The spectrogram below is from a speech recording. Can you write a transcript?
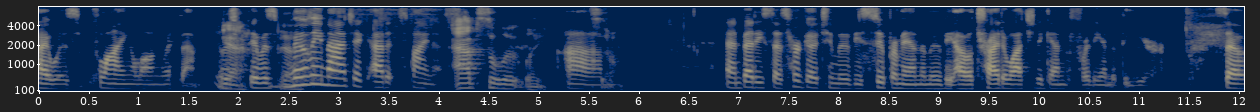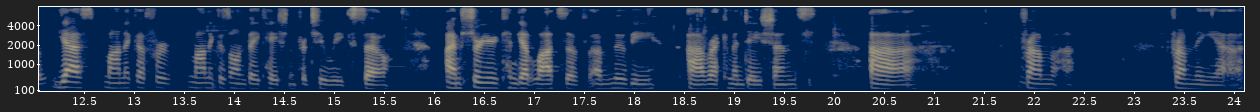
i was flying along with them it was, Yeah, it was yeah. movie magic at its finest absolutely. um, so and Betty says her go-to movie is Superman the movie. I will try to watch it again before the end of the year. So yes, Monica for Monica's on vacation for two weeks, so I'm sure you can get lots of uh, movie uh, recommendations uh, from uh, from the uh,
